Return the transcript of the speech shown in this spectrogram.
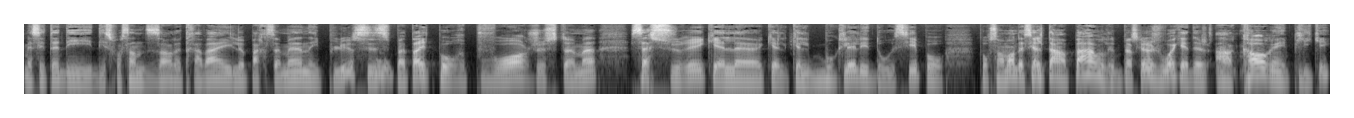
mais c'était des, 70 heures de travail là, par semaine et plus. C'est peut-être pour pouvoir justement s'assurer qu'elle, qu'elle, bouclait les dossiers pour, pour son monde. Est-ce qu'elle t'en parle? Parce que là, je vois qu'elle est encore impliquée.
